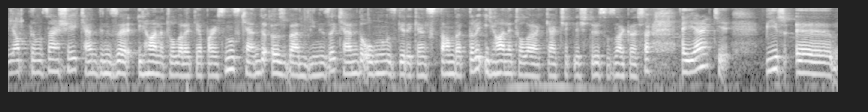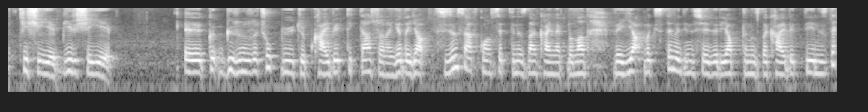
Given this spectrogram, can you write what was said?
Yaptığınız her şeyi kendinize ihanet olarak yaparsınız. Kendi özbenliğinize, kendi olmanız gereken standartlara ihanet olarak gerçekleştirirsiniz arkadaşlar. Eğer ki bir e, kişiyi, bir şeyi e, gözünüzde çok büyütüp kaybettikten sonra ya da yap, sizin self konseptinizden kaynaklanan ve yapmak istemediğiniz şeyleri yaptığınızda kaybettiğinizde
